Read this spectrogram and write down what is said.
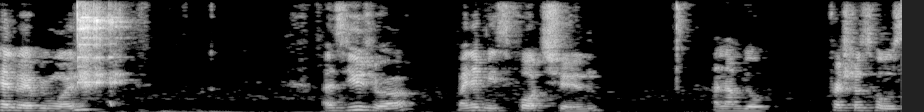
hello everyone. As usual, my name is Fortune, and I'm your precious host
